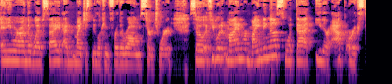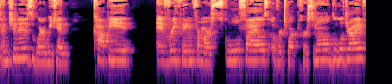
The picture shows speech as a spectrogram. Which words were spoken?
anywhere on the website. I might just be looking for the wrong search word. So if you wouldn't mind reminding us what that either app or extension is where we can copy everything from our school files over to our personal Google Drive,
